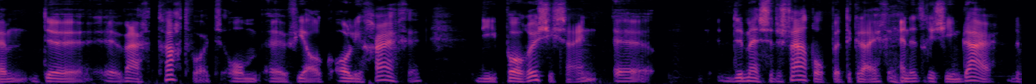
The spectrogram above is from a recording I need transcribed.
um, de, waar getracht wordt om via ook oligarchen die pro-Russisch zijn, de mensen de straat op te krijgen en het regime daar, de,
